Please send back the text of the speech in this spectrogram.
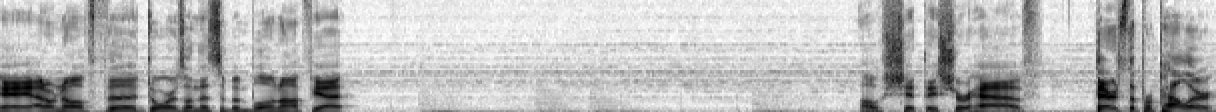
Okay, I don't know if the doors on this have been blown off yet. Oh shit, they sure have. There's the propeller.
